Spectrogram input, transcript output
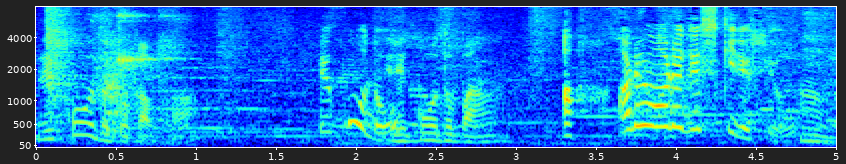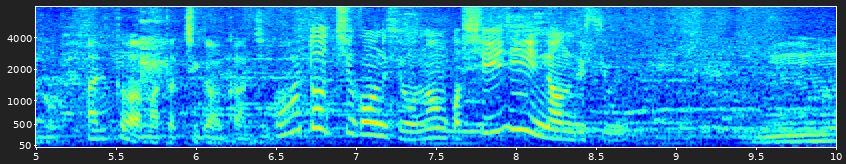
レコードとかは？レコード？レコード版、ああれはあれで好きですよ。うん、あれとはまた違う感じ。あれとは違うんですよ。なんか CD なんですよ。うーん。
